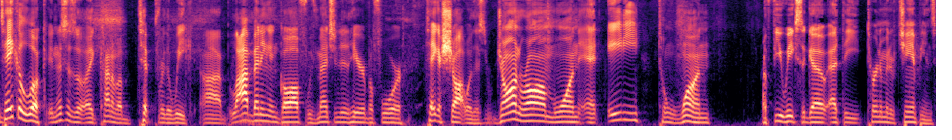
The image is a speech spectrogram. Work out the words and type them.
Take a look, and this is a, like kind of a tip for the week. Uh, live betting in golf. We've mentioned it here before. Take a shot with us. Jon Rahm won at eighty to one a few weeks ago at the Tournament of Champions.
